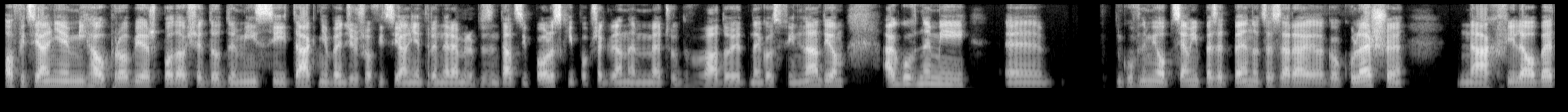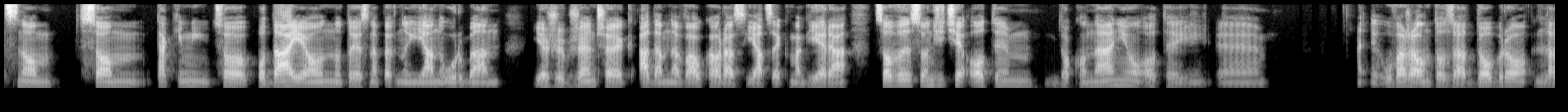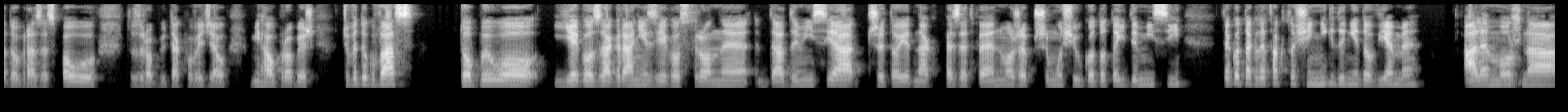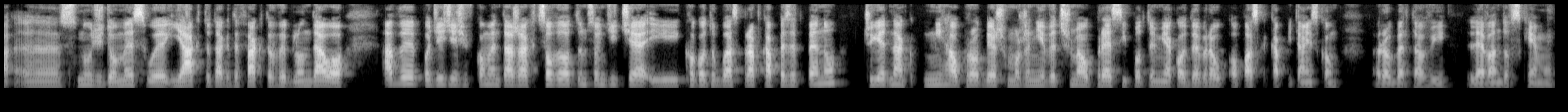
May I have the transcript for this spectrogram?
Oficjalnie Michał Probierz podał się do dymisji, tak, nie będzie już oficjalnie trenerem reprezentacji Polski po przegranym meczu 2 do 1 z Finlandią, a głównymi, e, głównymi opcjami PZPN-u Cezarego Kuleszy na chwilę obecną są takimi, co podaje on, no to jest na pewno Jan Urban, Jerzy Brzęczek, Adam Nawałka oraz Jacek Magiera. Co wy sądzicie o tym dokonaniu, o tej... E, uważa on to za dobro, dla dobra zespołu, to zrobił, tak powiedział Michał Probierz. Czy według was to było jego zagranie z jego strony, ta dymisja, czy to jednak PZPN może przymusił go do tej dymisji? Tego tak de facto się nigdy nie dowiemy, ale można e, snuć domysły, jak to tak de facto wyglądało. A wy podzielcie się w komentarzach, co wy o tym sądzicie i kogo to była sprawka PZPN-u, czy jednak Michał Probierz może nie wytrzymał presji po tym, jak odebrał opaskę kapitańską Robertowi Lewandowskiemu.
